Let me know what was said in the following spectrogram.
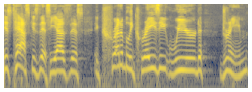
His task is this he has this incredibly crazy, weird dream.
